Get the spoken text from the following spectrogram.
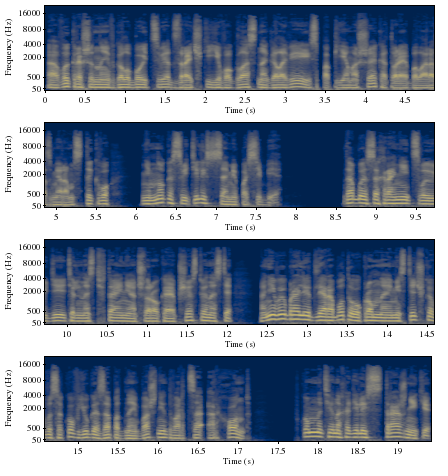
а выкрашенные в голубой цвет зрачки его глаз на голове из папье-маше, которая была размером с тыкву, немного светились сами по себе. Дабы сохранить свою деятельность в тайне от широкой общественности, они выбрали для работы укромное местечко высоко в юго-западной башне дворца Архонт, в комнате находились стражники,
